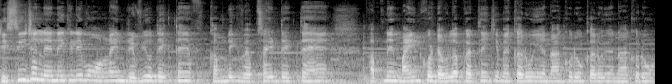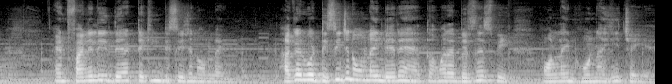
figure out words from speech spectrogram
decision लेने के लिए वो ऑनलाइन रिव्यू देखते हैं कंपनी की वेबसाइट देखते हैं, अपने माइंड को डेवलप करते हैं कि मैं करूँ या ना करूँ करूँ या ना करूँ and finally they are taking decision online अगर वो डिसीज़न ऑनलाइन ले रहे हैं तो हमारा बिज़नेस भी ऑनलाइन होना ही चाहिए.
